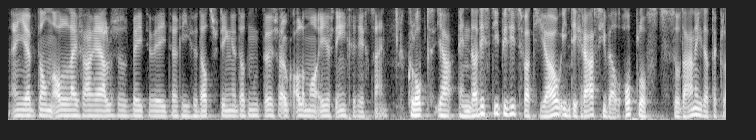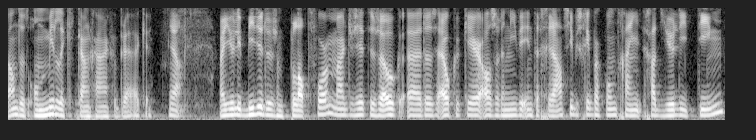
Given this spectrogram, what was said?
En je hebt dan allerlei variabelen zoals btw-tarieven, dat soort dingen. Dat moet dus ook allemaal eerst ingericht zijn. Klopt, ja. En dat is typisch iets wat jouw integratie wel oplost, zodanig dat de klant het onmiddellijk kan gaan gebruiken. Ja. Maar jullie bieden dus een platform, maar er zit dus ook, uh, dus elke keer als er een nieuwe integratie beschikbaar komt, gaan, gaat jullie team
